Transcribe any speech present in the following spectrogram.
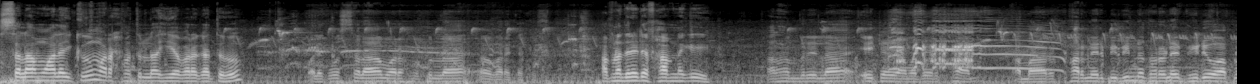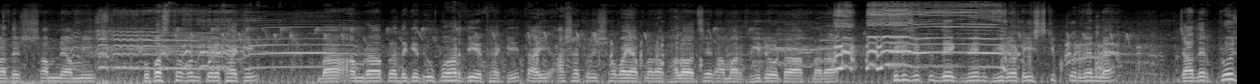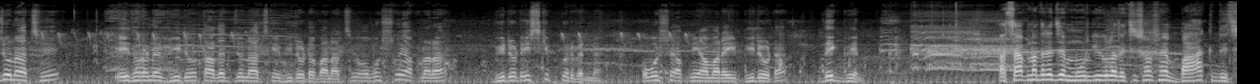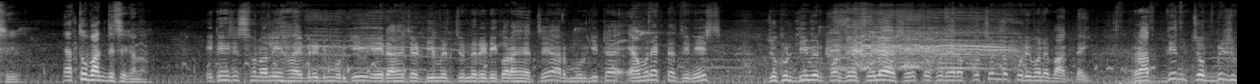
আসসালামু আলাইকুম রহমতুল্লাহি বারাকাত ওয়ালাইকুম আসসালাম রহমতুল্লাহ বারাকাত আপনাদের এটা ফার্ম নাকি? আলহামদুলিল্লাহ এইটাই আমাদের ফার্ম আমার ফার্মের বিভিন্ন ধরনের ভিডিও আপনাদের সামনে আমি উপস্থাপন করে থাকি বা আমরা আপনাদেরকে উপহার দিয়ে থাকি। তাই আশা করি সবাই আপনারা ভালো আছেন। আমার ভিডিওটা আপনারা প্লিজ একটু দেখবেন। ভিডিওটা স্কিপ করবেন না। যাদের প্রয়োজন আছে এই ধরনের ভিডিও তাদের জন্য আজকে ভিডিওটা বানাচ্ছি। অবশ্যই আপনারা ভিডিওটা স্কিপ করবেন না। অবশ্যই আপনি আমার এই ভিডিওটা দেখবেন। আচ্ছা আপনাদের যে মুরগিগুলো দেখছি সবসময় বাঘ দিচ্ছে এত বাঘ দিচ্ছে কেন? এটা হচ্ছে সোনালি হাইব্রিড মুরগি। এরা হচ্ছে ডিমের জন্য রেডি করা হয়েছে। আর মুরগিটা এমন একটা জিনিস যখন ডিমের পর্যায়ে চলে আসে তখন এরা প্রচণ্ড পরিমাণে বাঘ দেয়। রাত দিন চব্বিশ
